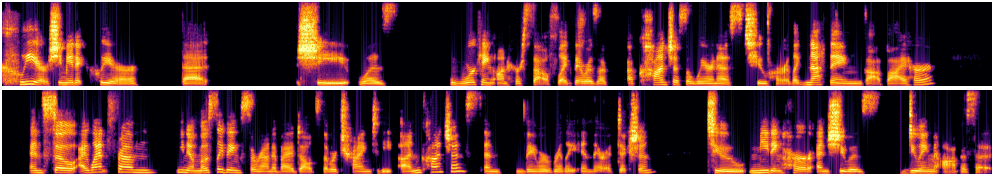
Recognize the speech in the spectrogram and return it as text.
clear. She made it clear that she was working on herself. Like there was a, a conscious awareness to her, like nothing got by her. And so I went from, you know, mostly being surrounded by adults that were trying to be unconscious and they were really in their addiction to meeting her and she was doing the opposite.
